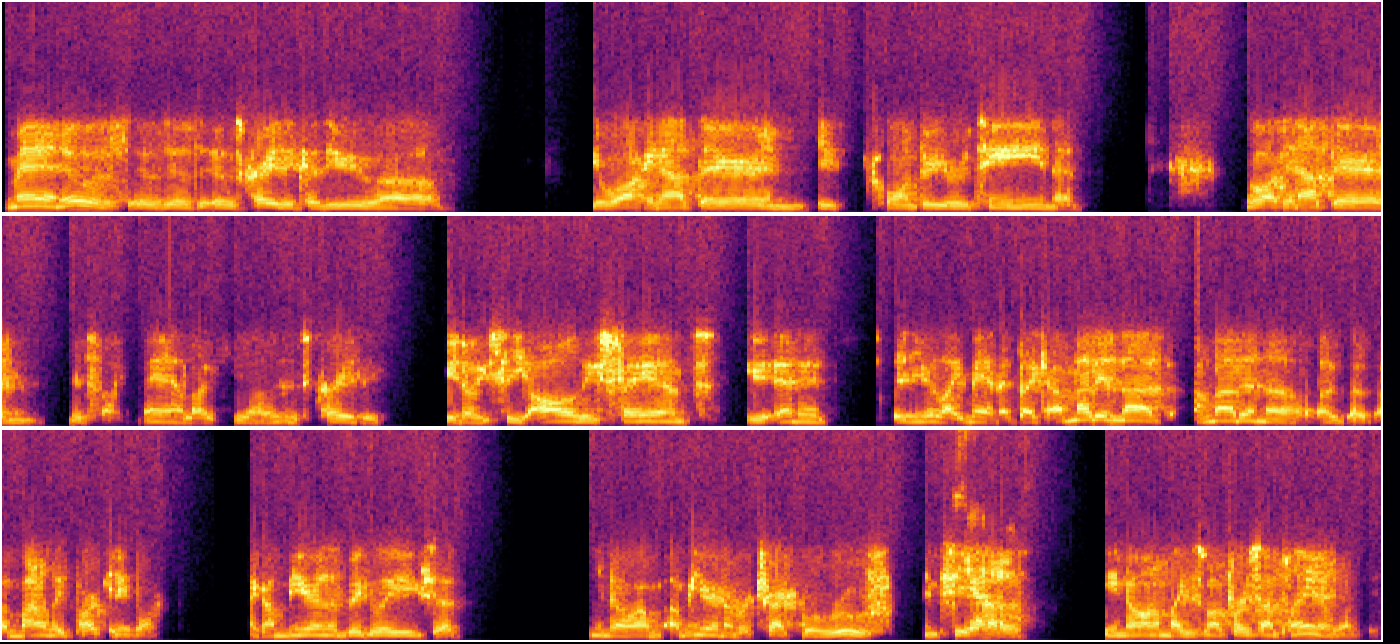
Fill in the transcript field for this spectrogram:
Man, it was it was it was, crazy because you uh, you're walking out there and you going through your routine and walking out there and it's like man, like you know this is crazy. You know, you see all these fans, you, and it, and you're like, man, like I'm not in that I'm not in a, a, a minor league park anymore. Like I'm here in the big leagues. At, you know, I'm I'm here in a retractable roof in Seattle. You know, and I'm like, this is my first time playing in one of these.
